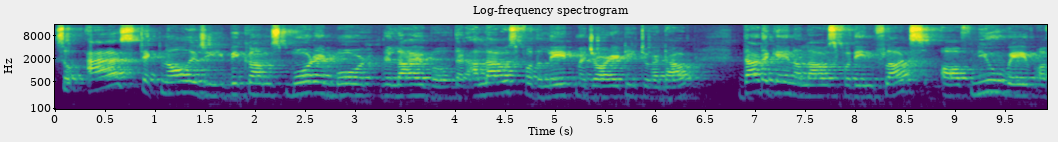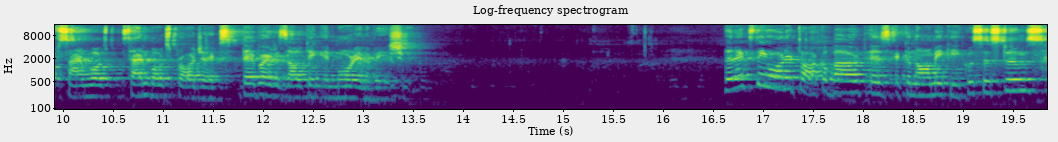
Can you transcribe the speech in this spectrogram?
So as technology becomes more and more reliable that allows for the late majority to adopt, that again allows for the influx of new wave of sandbox, sandbox projects, thereby resulting in more innovation. The next thing I want to talk about is economic ecosystems.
